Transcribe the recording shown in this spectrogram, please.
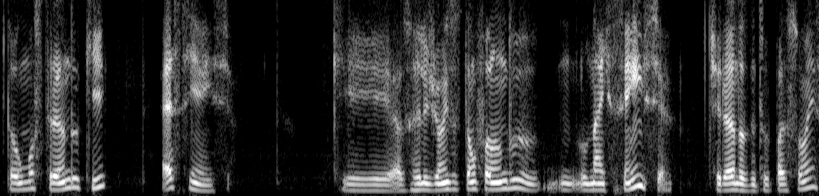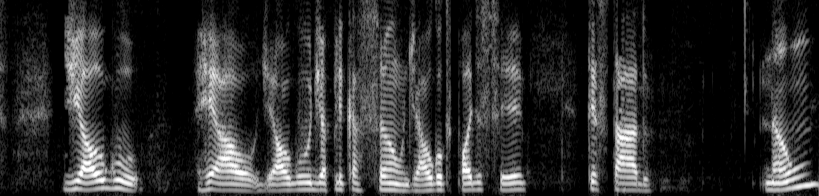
Então, mostrando que é ciência, que as religiões estão falando na essência, tirando as deturpações, de algo real, de algo de aplicação, de algo que pode ser testado não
